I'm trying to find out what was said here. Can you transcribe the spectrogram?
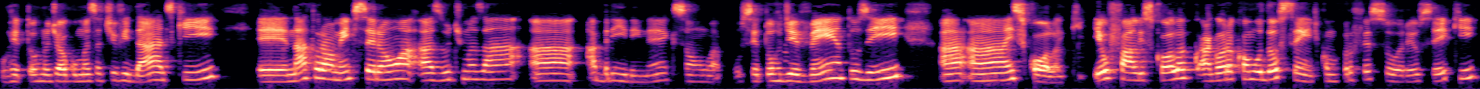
o retorno de algumas atividades que é, naturalmente serão a, as últimas a, a, abrirem, né, que são o setor de eventos e a, a escola. Eu falo escola agora como docente, como professora, eu sei que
